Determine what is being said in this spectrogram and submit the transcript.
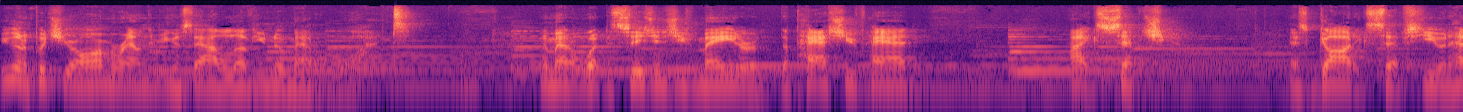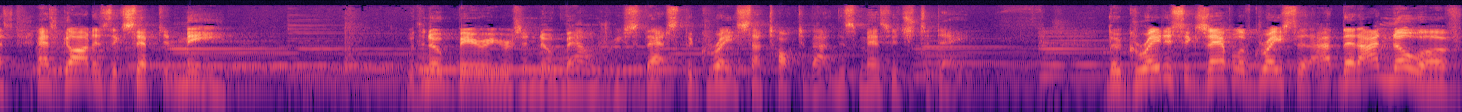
You're going to put your arm around them. You're going to say, I love you no matter what. No matter what decisions you've made or the past you've had, I accept you as God accepts you and as, as God has accepted me. With no barriers and no boundaries. That's the grace I talked about in this message today. The greatest example of grace that I, that I know of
